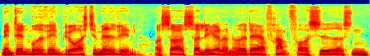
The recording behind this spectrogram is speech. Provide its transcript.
men den modvind bliver også til medvind, og så, så ligger der noget der frem for at sidde og sådan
